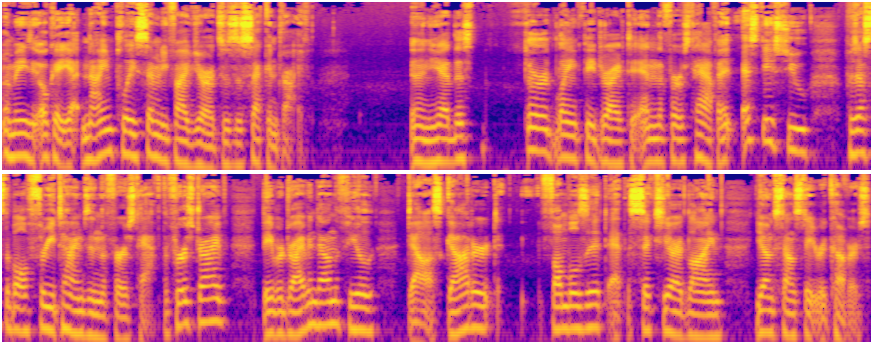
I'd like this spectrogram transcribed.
amazing. Okay, yeah, nine plays, seventy-five yards was the second drive, and you had this third lengthy drive to end the first half. SDSU possessed the ball three times in the first half. The first drive, they were driving down the field. Dallas Goedert fumbles it at the six-yard line. Youngstown State recovers.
